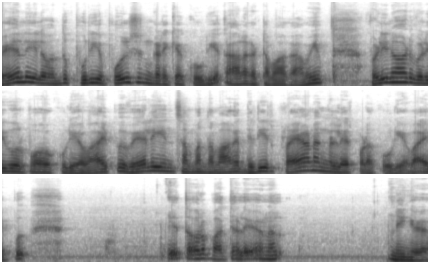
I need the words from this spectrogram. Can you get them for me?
வேலையில் வந்து புதிய பொசிஷன் கிடைக்கக்கூடிய காலகட்டமாக அமையும். வெளிநாடு வெளியூர் போகக்கூடிய வாய்ப்பு வேலையின் சம்பந்தமாக திடீர் பிரயாணங்கள் ஏற்படக்கூடிய வாய்ப்பு. இதை தவிர பார்த்தாலேயானால் நீங்கள்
